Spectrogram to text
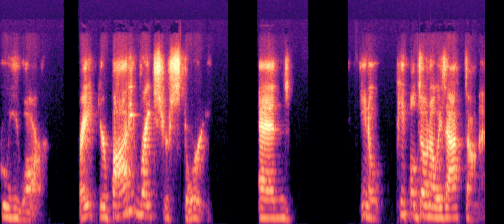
who you are, right? Your body writes your story. And, you know, people don't always act on it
